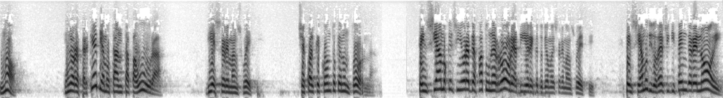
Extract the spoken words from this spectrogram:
No. E allora perché abbiamo tanta paura di essere mansueti? C'è qualche conto che non torna. Pensiamo che il Signore abbia fatto un errore a dire che dobbiamo essere mansueti. Pensiamo di doverci difendere noi.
